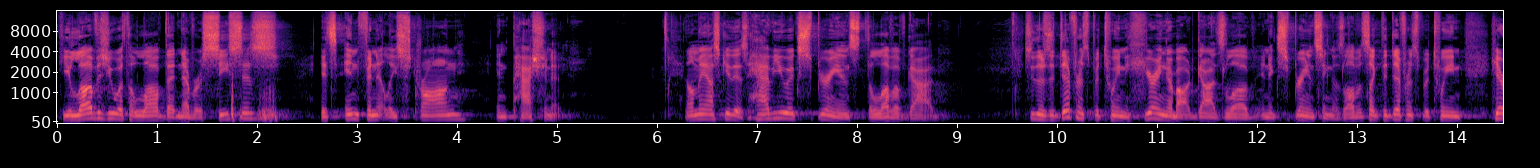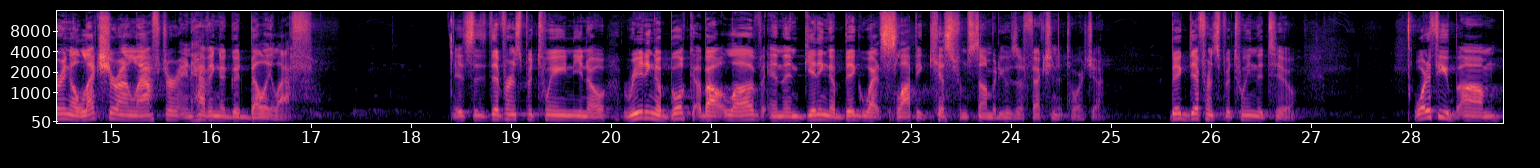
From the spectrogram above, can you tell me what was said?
He loves you with a love that never ceases, it's infinitely strong and passionate. Let me ask you this Have you experienced the love of God? See, there's a difference between hearing about God's love and experiencing His love. It's like the difference between hearing a lecture on laughter and having a good belly laugh. It's the difference between, you know, reading a book about love and then getting a big, wet, sloppy kiss from somebody who's affectionate towards you. Big difference between the two. What if you, um,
